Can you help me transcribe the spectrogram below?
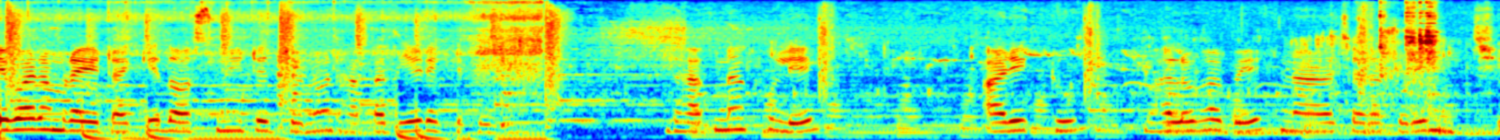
এবার আমরা এটাকে 10 মিনিটের জন্য ঢাকা দিয়ে রেখে দেব। ঢাকনা খুলে আর একটু ভালোভাবে নাড়াচাড়া করে নিচ্ছি।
